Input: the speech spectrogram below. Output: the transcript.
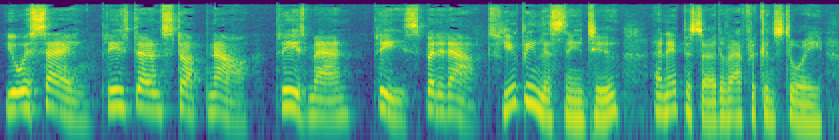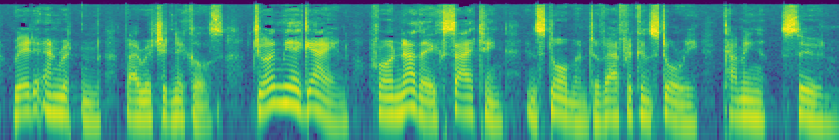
You were saying, please don't stop now. Please, man, Please spit it out. You've been listening to an episode of African Story, read and written by Richard Nicholls. Join me again for another exciting installment of African Story coming soon.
